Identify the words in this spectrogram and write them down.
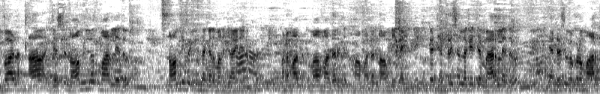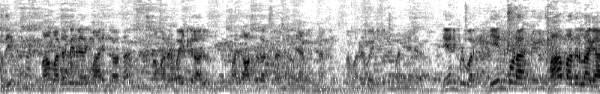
ఇవాళ జస్ట్ నామినీలోకి మారలేదు. నామినీ పెట్టుకుంటాం కదా మనం జాయిన్ అయినప్పుడు. మన మదర్ మా మదర్ మా మదర్ నామినీకి అయింది. ఇంకా జనరేషన్లోకి అయితే మారలేదు. జనరేషన్లో కూడా మారుతుంది. మా మదర్ పేరు మీదకి మారిన తర్వాత మా మదర్ బయటికి రాదు. మాది ఆర్థోడాక్స్ ఫ్యామిలీ డ్యామిక్ ఫ్యామిలీ. మా మదర్ బయటకు వచ్చి పని చేయలేదు. నేను ఇప్పుడు వర్క్ నేను కూడా మా ఫాదర్ లాగా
